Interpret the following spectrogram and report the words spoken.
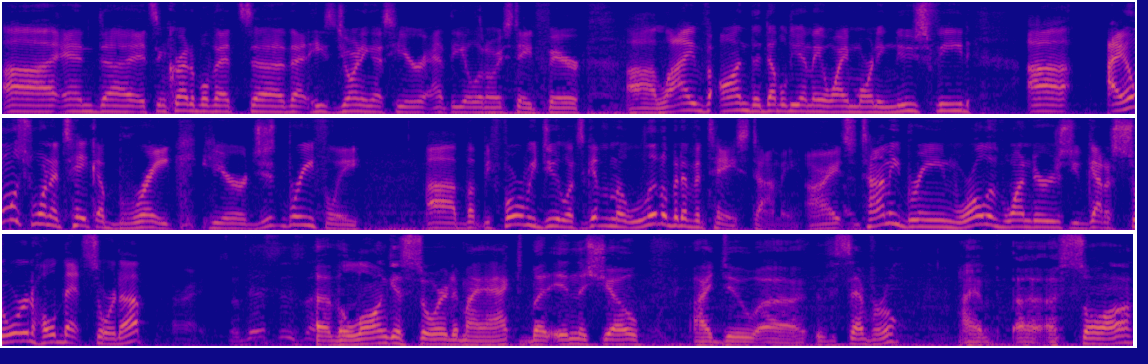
uh, and uh, it's incredible that uh, that he's joining us here at the Illinois State Fair, uh, live on the WMAY morning news feed. Uh, I almost want to take a break here, just briefly. Uh, but before we do, let's give them a little bit of a taste, Tommy. All right, so Tommy Breen, World of Wonders. You've got a sword. Hold that sword up. All right. So this is uh, the longest sword in my act, but in the show, I do uh, several. I have uh, a saw.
